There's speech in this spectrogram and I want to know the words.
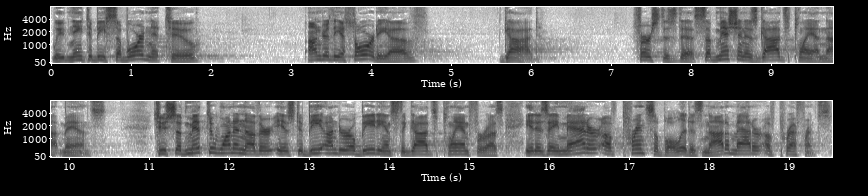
we need to be subordinate to, under the authority of God. First is this submission is God's plan, not man's. To submit to one another is to be under obedience to God's plan for us. It is a matter of principle, it is not a matter of preference.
